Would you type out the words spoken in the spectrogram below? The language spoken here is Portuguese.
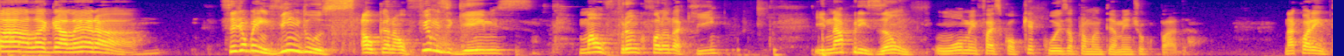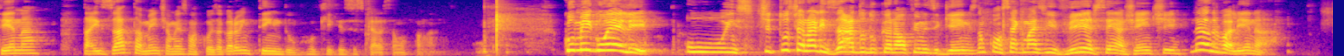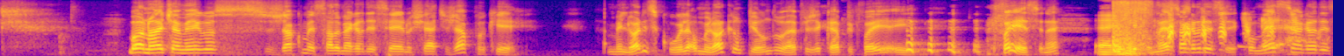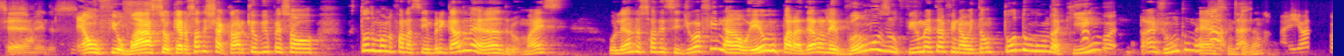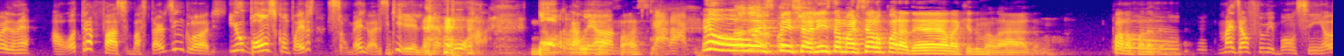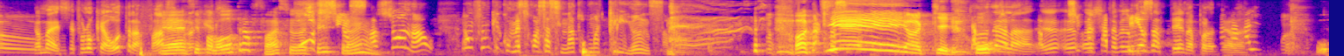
Fala galera! Sejam bem-vindos ao canal Filmes e Games. Mal Franco falando aqui. E na prisão, um homem faz qualquer coisa para manter a mente ocupada. Na quarentena, tá exatamente a mesma coisa. Agora eu entendo o que, que esses caras estavam falando. Comigo ele, o institucionalizado do canal Filmes e Games, não consegue mais viver sem a gente, Leandro Valina. Boa noite, amigos. Já começaram a me agradecer aí no chat, já? Porque a melhor escolha, o melhor campeão do FG Cup foi, foi esse, né? É, eu... Comecem a agradecer, comecem a agradecer, amigos. É um filmaço, eu quero só deixar claro que eu vi o pessoal. Todo mundo fala assim, obrigado, Leandro, mas o Leandro só decidiu a final. Eu e o Paradela levamos o filme até a final. Então todo mundo aqui tá junto nessa, Não, tá, entendeu? Aí outra coisa, né? A outra face, Bastardos Inglórios e o Bons Companheiros são melhores que ele, né? Porra! Não, Porra, Leandro! Face. Caraca! É o especialista Marcelo Paradela aqui do meu lado. Fala, oh, Paradela. Mas é um filme bom, sim. Oh... Não, mas você falou que é outra face? É, você falou outra face, eu achei estranho. sensacional! É um filme que começa com o assassinato de uma criança, mano. ok, ok. Paradela, eu, eu acho que tá vendo muita Atena, Paradela.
